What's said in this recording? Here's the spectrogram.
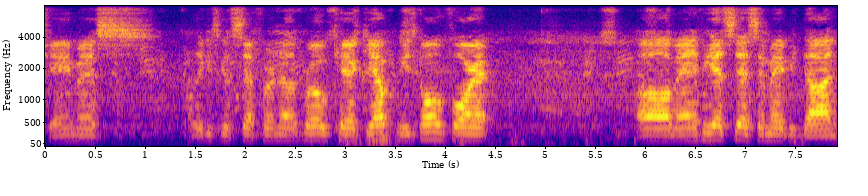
Sheamus. I think he's gonna set for another brogue kick. Yep, he's going for it. Oh man, if he hits this, it may be done.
